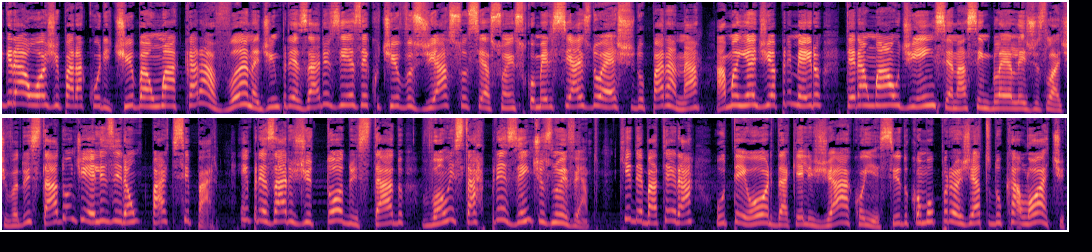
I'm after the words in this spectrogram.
Seguirá hoje para Curitiba uma caravana de empresários e executivos de associações comerciais do oeste do Paraná. Amanhã, dia 1 terá uma audiência na Assembleia Legislativa do Estado, onde eles irão participar. Empresários de todo o estado vão estar presentes no evento, que debaterá o teor daquele já conhecido como Projeto do Calote,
